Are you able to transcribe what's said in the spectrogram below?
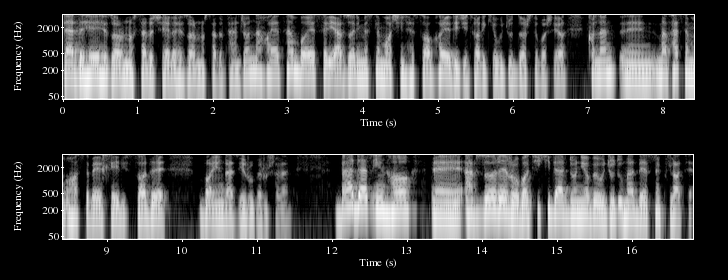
در دهه 1940 و 1950 نهایتا با سری ابزاری مثل ماشین حساب های دیجیتالی که وجود داشته باشه یا کلا مبحث محاسبه خیلی ساده با این قضیه روبرو شدن. بعد از اینها ابزار رباتیکی در دنیا به وجود اومد به اسم plotter.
